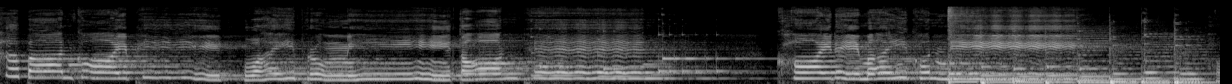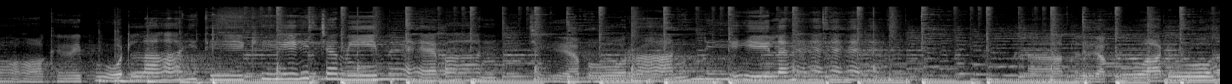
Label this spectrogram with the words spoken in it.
ถ้าบานคอยพี่ ไว้พรุ่งนี้ตอนเพนคอยได้ไหมคนดีพ่อเคยพูดหลายทีคิดจะมีแม่บ้าน อโบราณดีแล หากเลือกหัวดูห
